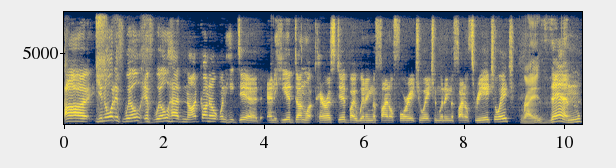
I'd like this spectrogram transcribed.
Uh, you know what? If Will, if Will had not gone out when he did, and he had done what Paras did by winning the final four HOH and winning the final three HOH, right? Then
